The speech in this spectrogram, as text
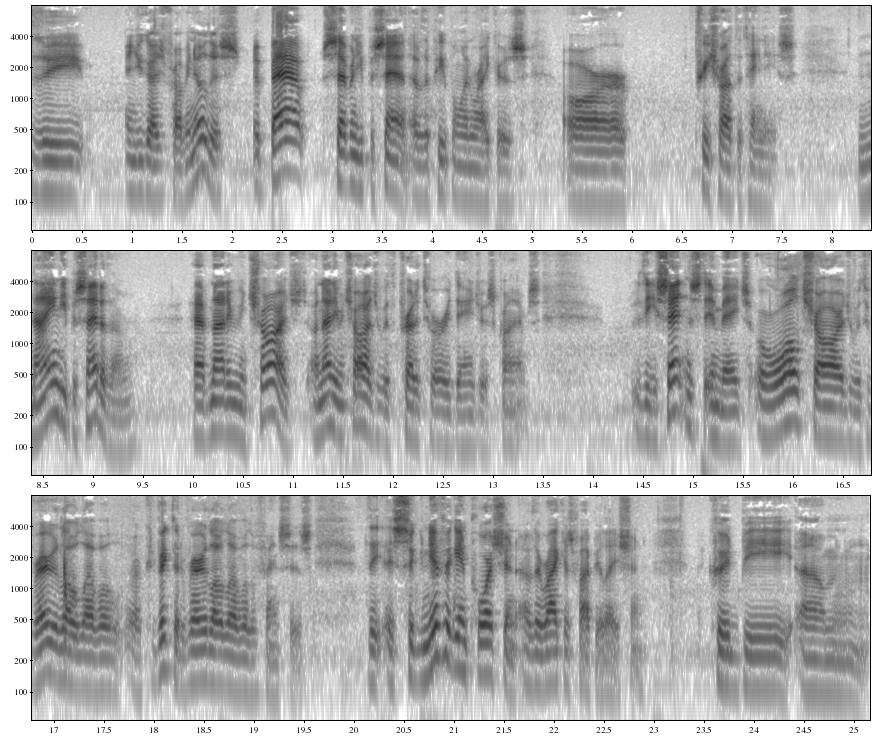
the, and you guys probably know this, about 70% of the people in Rikers are pretrial detainees. 90% of them have not even charged, are not even charged with predatory dangerous crimes the sentenced inmates are all charged with very low level or convicted of very low level offenses. The, a significant portion of the Rikers population could be um,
